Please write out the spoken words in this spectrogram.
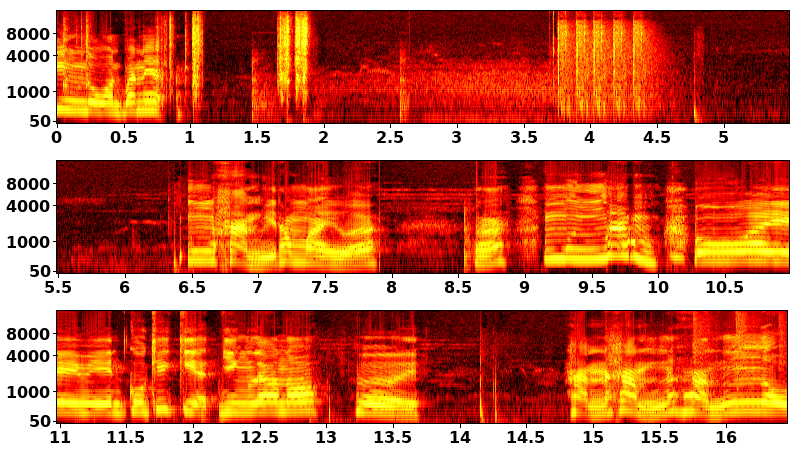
ยิงโดนปะเนี่ย มึงหันไว้ทำไมวะฮะมึงนั่มโอ้ยเวนกูขี้เกียจยิงแล้วเนาะเฮ้ยหันหันหันโอ้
